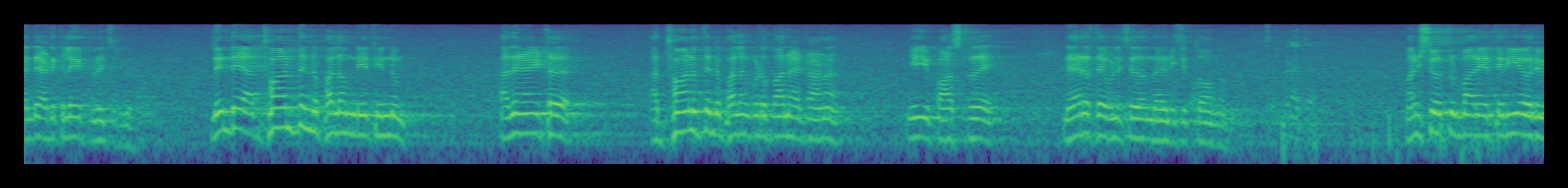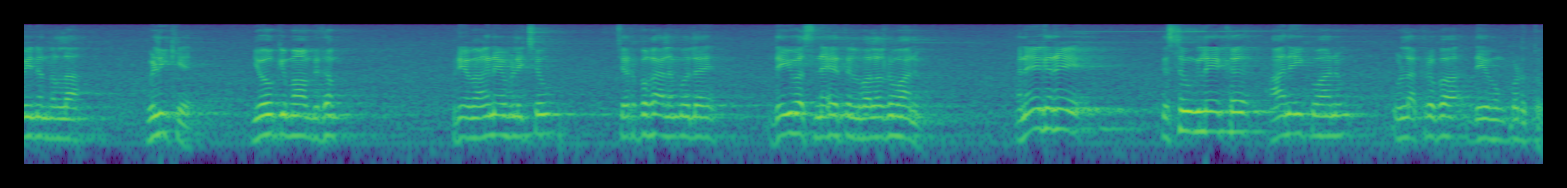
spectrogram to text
തന്റെ അടുക്കിലേക്ക് വിളിച്ചിരിക്കുന്നു. നിന്റെ അധ്വാനത്തിന്റെ ഫലം നീ തിന്നും. അതിനായിട്ട് അധ്വാനത്തിന്റെ ഫലം കൊടുക്കാനായിട്ടാണ് ഈ പാസ്റ്ററെ നേരത്തെ വിളിച്ചതെന്ന് എനിക്ക് തോന്നുന്നു. മനുഷ്യത്വന്മാരെ തിരികെ വരുവിനെന്നുള്ള വിളിക്ക് യോഗ്യമാം വിധം. പ്രിയ മകനെ വിളിച്ചു. ചെറുപ്പകാലം പോലെ ദൈവസ്നേഹത്തിൽ വളരുവാനും അനേകരെ ക്രിസ്തുവിലേക്ക് ആനയിക്കുവാനും ഉള്ള കൃപ ദൈവം കൊടുത്തു.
